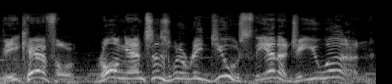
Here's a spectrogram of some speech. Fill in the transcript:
Be careful. Wrong answers will reduce the energy you earn.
